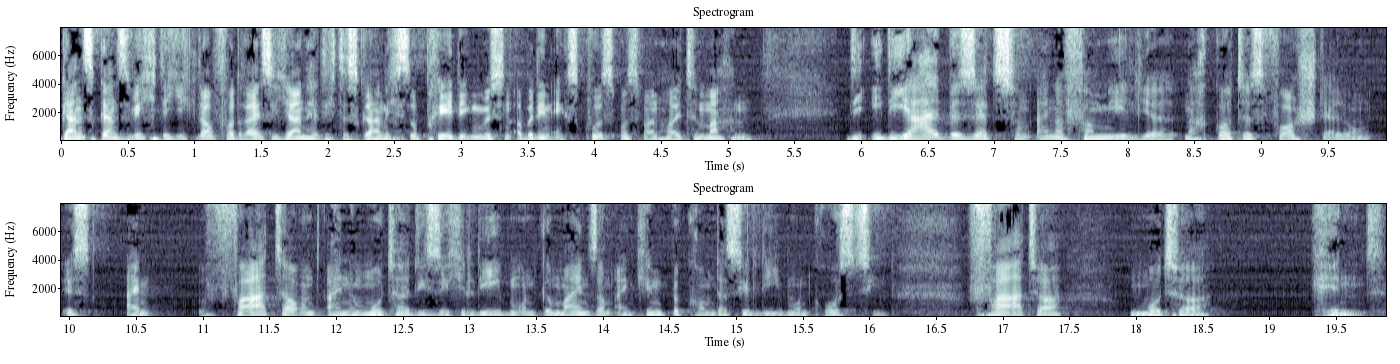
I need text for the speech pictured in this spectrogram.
Ganz, ganz wichtig, ich glaube, vor 30 Jahren hätte ich das gar nicht so predigen müssen, aber den Exkurs muss man heute machen. Die Idealbesetzung einer Familie nach Gottes Vorstellung ist ein Vater und eine Mutter, die sich lieben und gemeinsam ein Kind bekommen, das sie lieben und großziehen. Vater, Mutter, Kind.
